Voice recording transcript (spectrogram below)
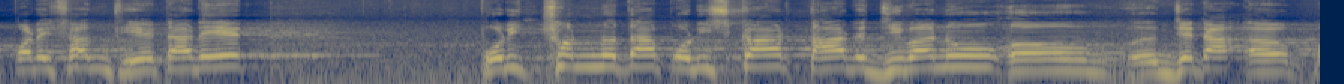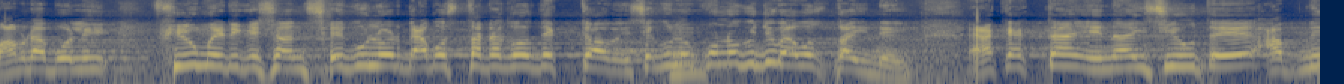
অপারেশন থিয়েটারের পরিচ্ছন্নতা পরিষ্কার তার জীবাণু যেটা আমরা বলি ফিউ মেডিকেশন সেগুলোর ব্যবস্থাটাকেও দেখতে হবে। সেগুলো কোনো কিছু ব্যবস্থাই নেই। এক একটা এনআইসিউতে আপনি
